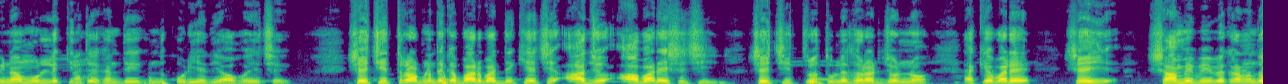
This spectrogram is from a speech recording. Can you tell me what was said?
বিনামূল্যে কিন্তু এখান থেকে কিন্তু করিয়ে দেওয়া হয়েছে। সেই চিত্র আপনাদেরকে বারবার দেখিয়েছি, আজও আবার এসেছি সেই চিত্র তুলে ধরার জন্য। একেবারে সেই স্বামী বিবেকানন্দ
